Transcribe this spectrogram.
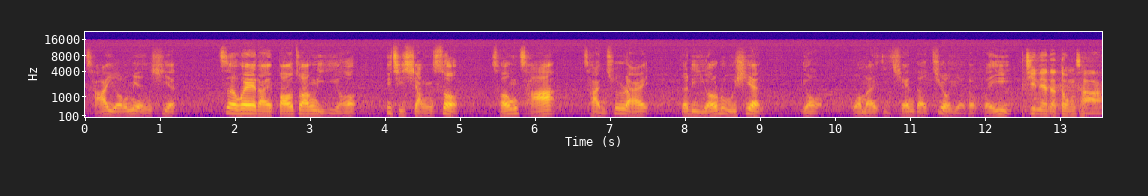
茶油面线，这会来包装旅游，一起享受从茶产出来的旅游路线，有我们以前的旧有的回忆。今年的冬茶，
